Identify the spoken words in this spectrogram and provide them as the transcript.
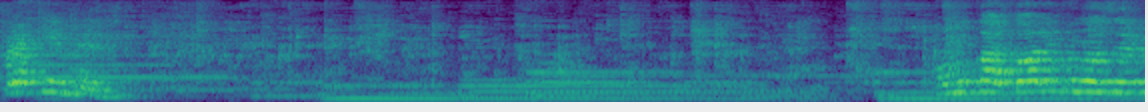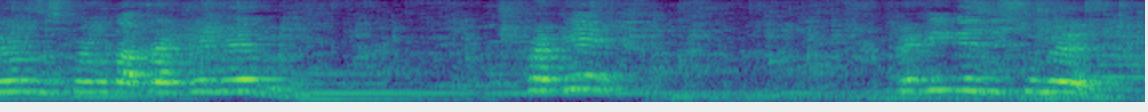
Para que medo? Como católico, nós devemos nos perguntar: para que medo? Para quê? Para que, que existe o medo?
